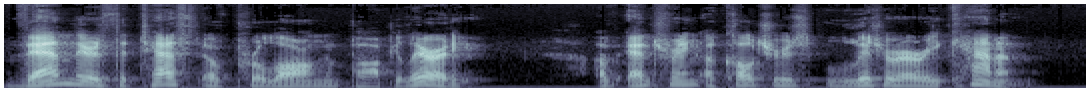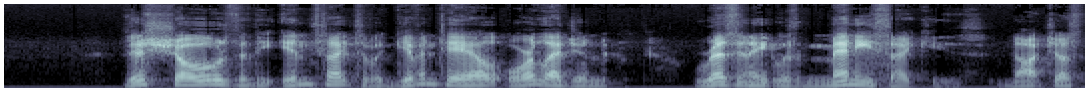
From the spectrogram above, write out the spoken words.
Then there's the test of prolonged popularity, of entering a culture's literary canon. This shows that the insights of a given tale or legend resonate with many psyches, not just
